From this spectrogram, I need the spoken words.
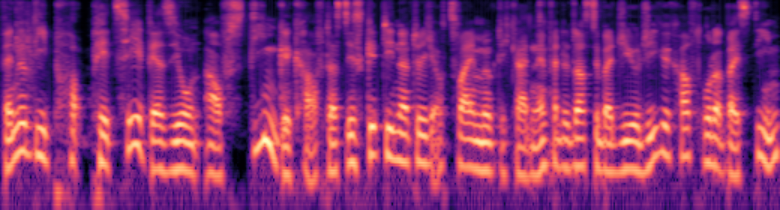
wenn du die PC-Version auf Steam gekauft hast, es gibt die natürlich auf zwei Möglichkeiten. Entweder du hast sie bei GOG gekauft oder bei Steam.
